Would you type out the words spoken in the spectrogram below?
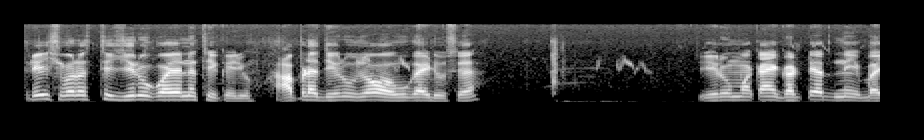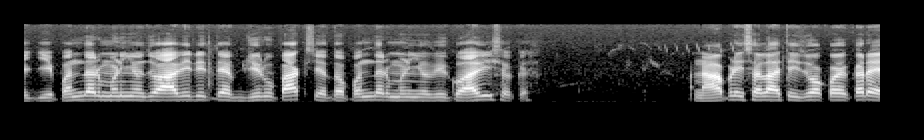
ત્રીસ વર્ષથી જીરું કોઈએ નથી કર્યું. આપણે જીરું જો ઉગાડ્યું છે, જીરુંમાં કાંઈ ઘટે જ નહીં બાકી પંદર મણીઓ જો આવી રીતે જીરું પાકશે તો પંદર મણીઓ વીઘો આવી શકે. અને આપણી સલાહથી જો કોઈ કરે,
